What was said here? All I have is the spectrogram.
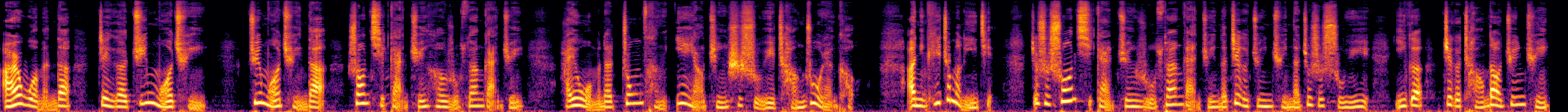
而我们的这个菌膜群、菌膜群的双歧杆菌和乳酸杆菌，还有我们的中层厌氧菌是属于常住人口，啊，你可以这么理解，就是双歧杆菌、乳酸杆菌的这个菌群呢，就是属于一个这个肠道菌群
